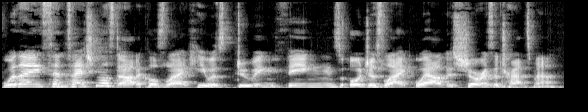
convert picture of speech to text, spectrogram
Were they sensationalist articles like he was doing things, or just like, wow, this sure is a trans man?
